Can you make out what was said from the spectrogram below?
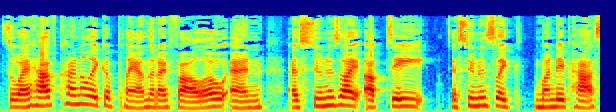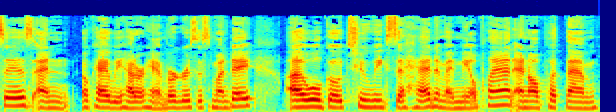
So, I have kind of like a plan that I follow. And as soon as I update, as soon as like Monday passes and okay, we had our hamburgers this Monday, I will go two weeks ahead in my meal plan and I'll put them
